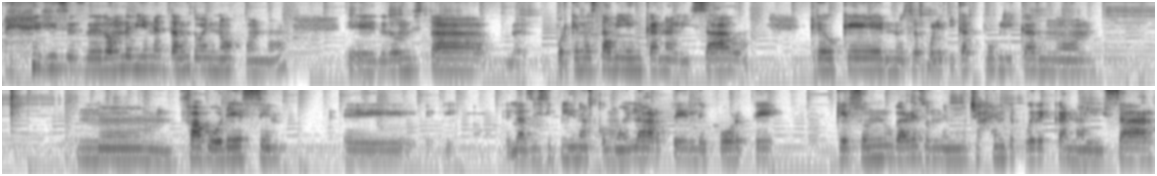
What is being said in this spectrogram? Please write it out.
dices, ¿de dónde viene tanto enojo, no? Eh, ¿De dónde está, por qué no está bien canalizado? Creo que nuestras políticas públicas no, favorecen las disciplinas como el arte, el deporte, que son lugares donde mucha gente puede canalizar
